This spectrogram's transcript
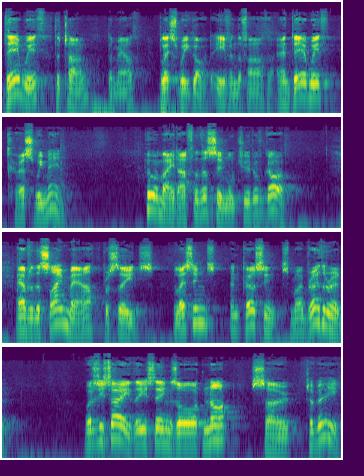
Therewith, the tongue, the mouth, bless we God, even the Father, and therewith curse we men, who are made after the similitude of God. Out of the same mouth proceeds blessings and cursings. My brethren, what does he say? These things ought not so to be.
